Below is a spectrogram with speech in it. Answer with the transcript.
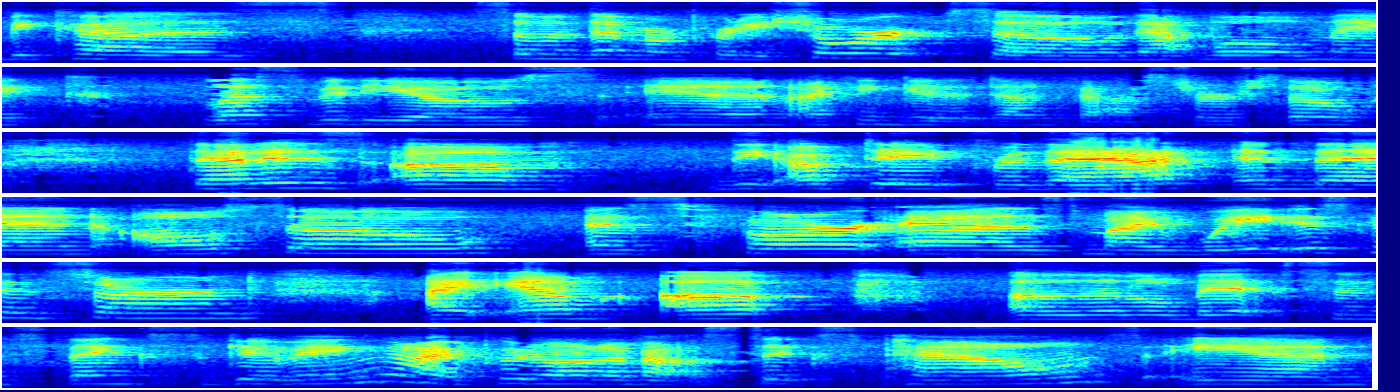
because some of them are pretty short, so that will make less videos and I can get it done faster. So that is um, the update for that. And then also, as far as my weight is concerned, I am up a little bit since Thanksgiving. I put on about six pounds and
